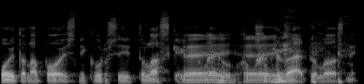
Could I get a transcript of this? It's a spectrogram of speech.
voitolla pois, niin kurssi sitten laskee, kun tulee ei. hyvä tulos. Niin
